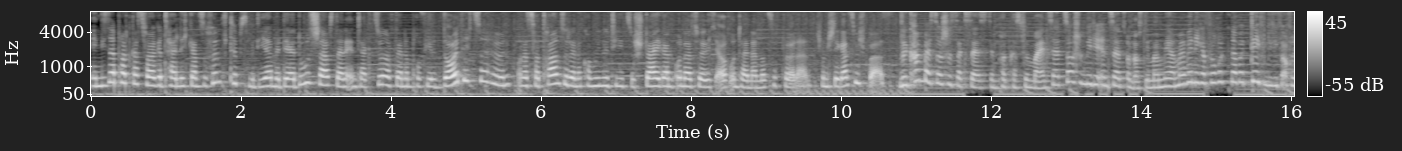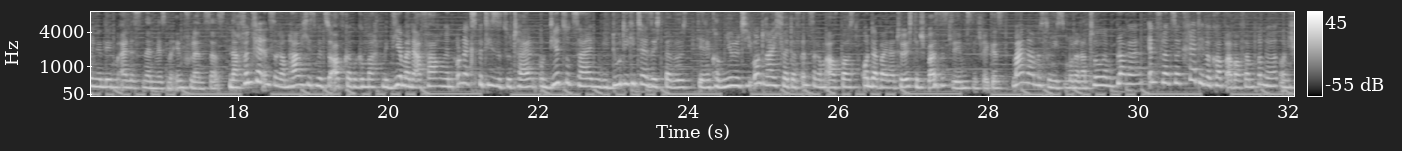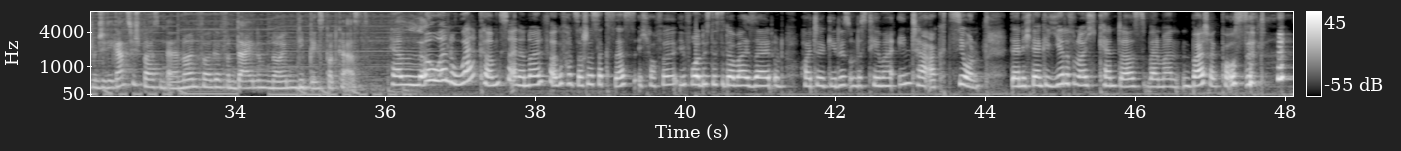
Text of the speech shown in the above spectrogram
In dieser Podcast-Folge teile ich ganze fünf Tipps mit dir, mit der du es schaffst, deine Interaktion auf deinem Profil deutlich zu erhöhen und das Vertrauen zu deiner Community zu steigern und natürlich auch untereinander zu fördern. Ich wünsche dir ganz viel Spaß. Willkommen bei Social Success, dem Podcast für Mindset, Social Media Insights und aus dem mal mehr, mal weniger verrückten, aber definitiv aufregenden Leben eines, nennen wir es mal Influencers. Nach fünf Jahren Instagram habe ich es mir zur Aufgabe gemacht, mit dir meine Erfahrungen und Expertise zu teilen und dir zu zeigen, wie du digital sichtbar wirst, dir eine Community und Reichweite auf Instagram aufbaust und dabei natürlich den Spaß des Lebens nicht vergisst. Mein Name ist Luis, Moderatorin, Blogger, Influencer, kreative Kopf, aber auch Fempreneur und ich wünsche dir ganz viel Spaß mit einer neuen Folge von deinem neuen Lieblingspodcast. Hello and welcome zu einer neuen Folge von Social Success. Ich hoffe, ihr freut euch, dass ihr dabei seid. Und heute geht es um das Thema Interaktion. Denn ich denke, jeder von euch kennt das, wenn man einen Beitrag postet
